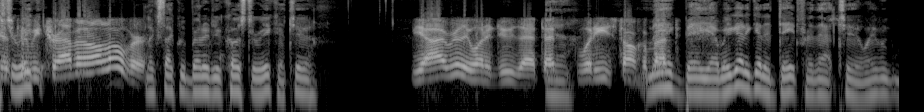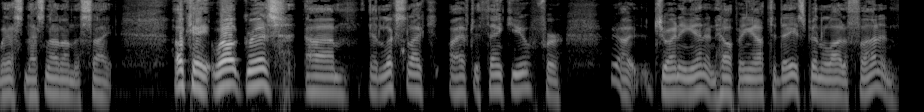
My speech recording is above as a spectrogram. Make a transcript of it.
just Costa going to be Rica. traveling all over. Looks like we better do Costa Rica too. Yeah, I really want to do that. That's Yeah. what he's talking about. Mag Bay, yeah, we got to get a date for that too. We that's, that's not on the site. Okay, well, Grizz, um, it looks like I have to thank you for uh, joining in and helping out today. It's been a lot of fun, and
